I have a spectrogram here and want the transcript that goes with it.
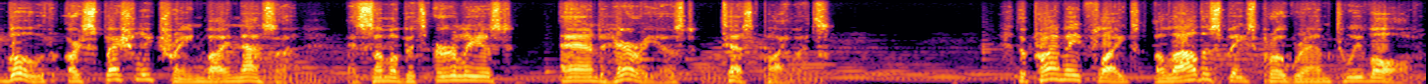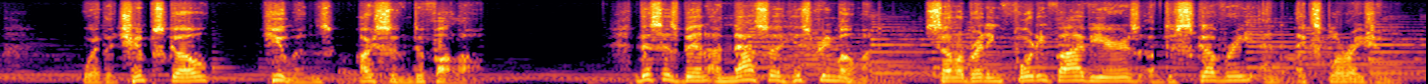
Both are specially trained by NASA as some of its earliest and hairiest test pilots. The primate flights allow the space program to evolve. Where the chimps go, humans are soon to follow. This has been a NASA history moment celebrating 45 years of discovery and exploration.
